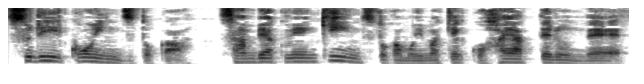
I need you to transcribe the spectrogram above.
3コインズとか300円キーンズとかも今結構流行ってるんで、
